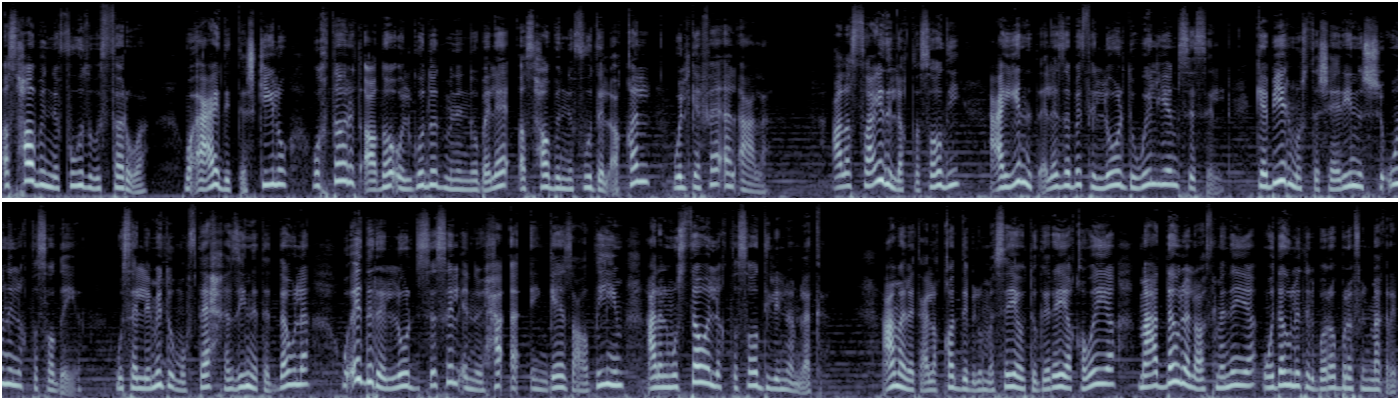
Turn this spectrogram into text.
أصحاب النفوذ والثروة. وأعادت تشكيله واختارت أعضاء الجدد من النبلاء أصحاب النفوذ الأقل والكفاءة الأعلى. على الصعيد الاقتصادي عينت إليزابيث اللورد ويليام سيسل كبير مستشارين الشؤون الاقتصادية وسلمته مفتاح خزينة الدولة وقدر اللورد سيسل إنه يحقق إنجاز عظيم على المستوى الاقتصادي للمملكة. عملت علاقات دبلوماسية وتجارية قوية مع الدولة العثمانية ودولة البرابرة في المغرب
